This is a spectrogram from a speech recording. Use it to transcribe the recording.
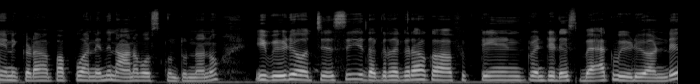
నేను ఇక్కడ పప్పు అనేది నానబోసుకుంటున్నాను. ఈ వీడియో వచ్చేసి దగ్గర దగ్గర ఒక fifteen twenty days back video అండి.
